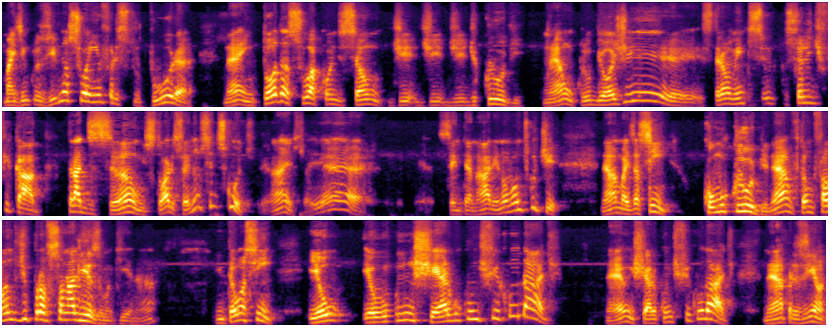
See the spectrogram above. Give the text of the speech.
mas inclusive na sua infraestrutura, né, em toda a sua condição de, de, de, de clube. Né, um clube hoje extremamente solidificado. Tradição, história, isso aí não se discute. Né, isso aí é, é centenário, não vamos discutir. Né, mas, assim, como clube, né, estamos falando de profissionalismo aqui. Né? Então, assim, eu, eu enxergo com dificuldade. Né, eu enxergo com dificuldade né, Prezinho?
